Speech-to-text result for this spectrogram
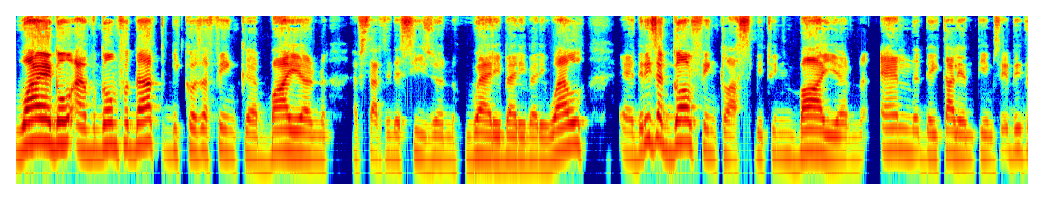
Why I go? I've gone for that because I think uh, Bayern have started the season very, very, very well. Uh, there is a golfing class between Bayern and the Italian teams. It is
